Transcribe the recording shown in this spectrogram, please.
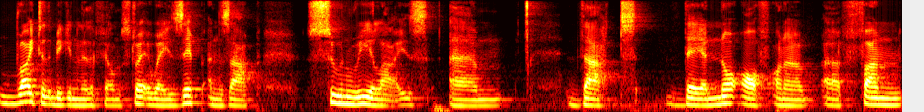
right at the beginning of the film, straight away, Zip and Zap soon realize um, that they are not off on a, a, fun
